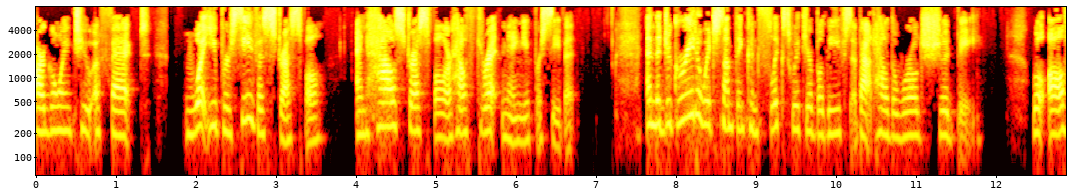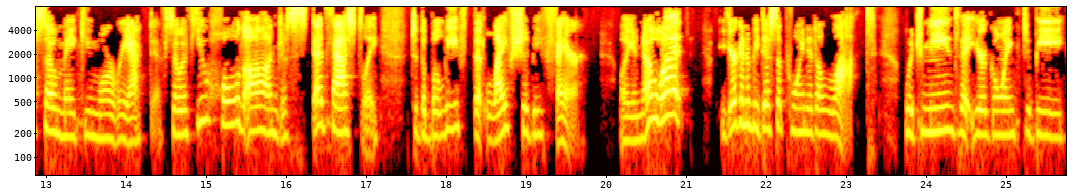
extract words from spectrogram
are going to affect what you perceive as stressful and how stressful or how threatening you perceive it and the degree to which something conflicts with your beliefs about how the world should be will also make you more reactive. So if you hold on just steadfastly to the belief that life should be fair, well, you know what? You're going to be disappointed a lot, which means that you're going to be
